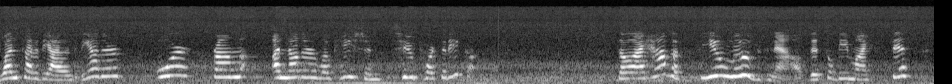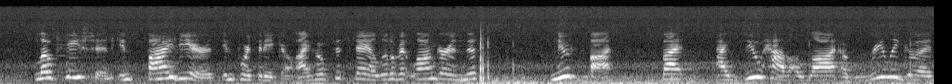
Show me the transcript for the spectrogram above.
one side of the island to the other or from another location to Puerto Rico. So I have a few moves now. This will be my fifth location in five years in Puerto Rico. I hope to stay a little bit longer in this new spot, but I do have a lot of really good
